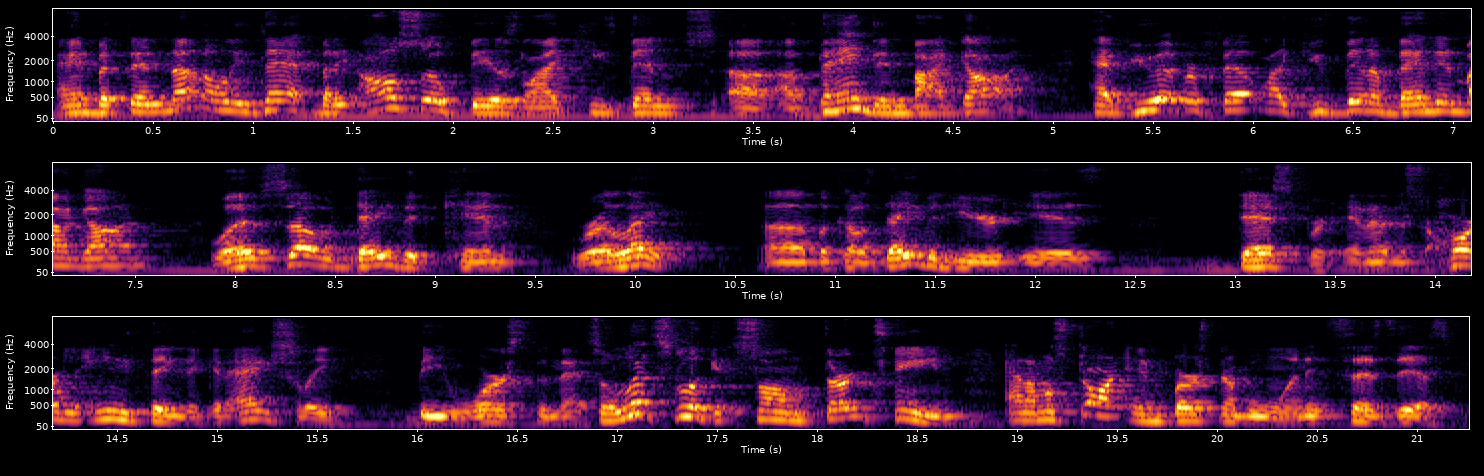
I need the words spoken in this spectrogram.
And but then not only that, but he also feels like he's been uh, abandoned by God. Have you ever felt like you've been abandoned by God? Well, if so, David can relate uh, because David here is desperate, and there's hardly anything that can actually be worse than that. So let's look at Psalm 13, and I'm going to start in verse number one. It says this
